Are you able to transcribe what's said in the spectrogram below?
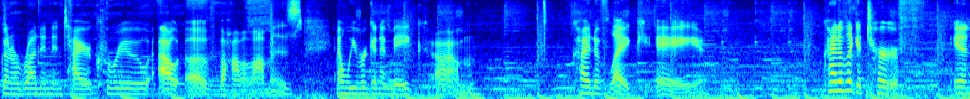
gonna run an entire crew out of Bahama Mamas, and we were gonna make um, kind of like a kind of like a turf in,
